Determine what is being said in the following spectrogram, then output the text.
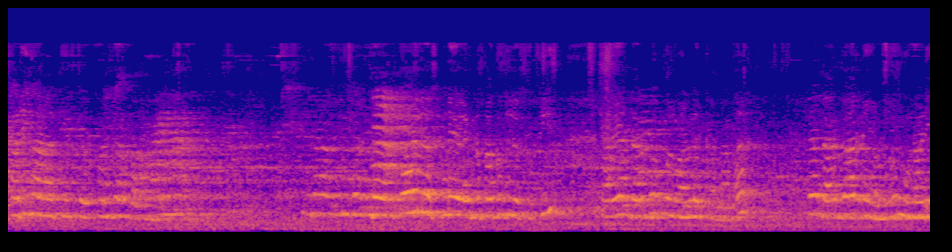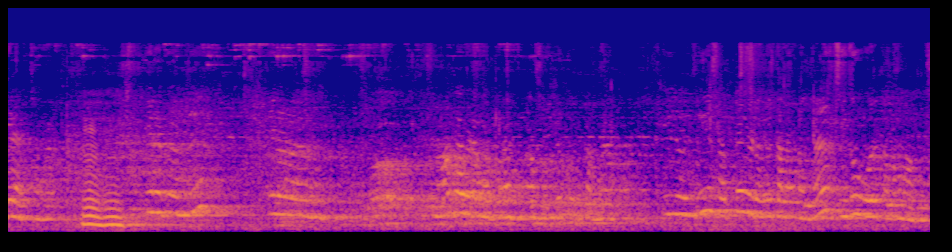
பரிகார தீர்த்த பரிகார தலம். இத- இந்த இந்த கோயிலை சுற்றி இந்த பகுதியை சுற்றி நிறைய தர்பப்புல் வந்திருக்கறனால இதை தர்பாரண்யம்னு முன்னாடியே அழைச்சாங்க ம் ம் எனக்கு வந்து இதோட விடங்க நாகவிடங்கப்புறம் அப்படின்னு கொடுத்தாங்க. இது வந்து சப்த விடங்க தலங்களில் இதுவும் ஒரு தலமாகும்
